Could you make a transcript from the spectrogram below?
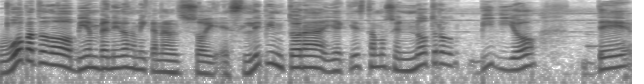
Hola a todos, bienvenidos a mi canal, soy Sleepintora y aquí estamos en otro vídeo de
